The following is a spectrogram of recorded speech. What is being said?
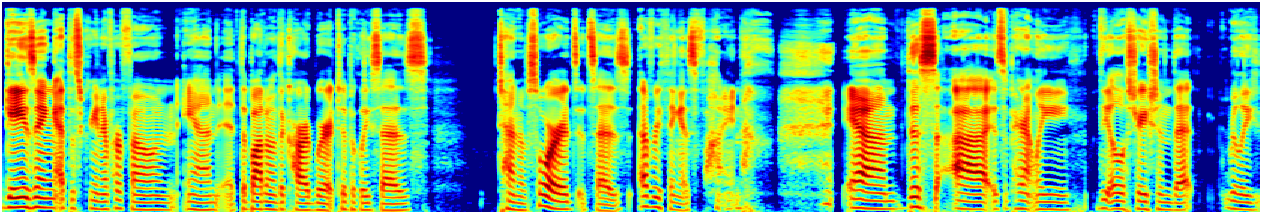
gazing at the screen of her phone, and at the bottom of the card where it typically says 10 of swords, it says, everything is fine. and this uh, is apparently the illustration that really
